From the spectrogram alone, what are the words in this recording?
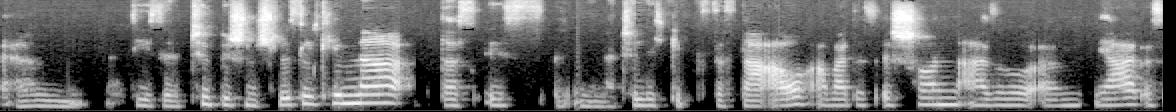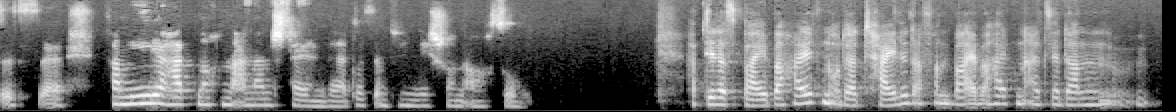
ähm, diese typischen Schlüsselkinder, das ist, natürlich gibt es das da auch, aber das ist schon, also ähm, ja, das ist, äh, Familie hat noch einen anderen Stellenwert, das empfinde ich schon auch so. Habt ihr das beibehalten oder Teile davon beibehalten, als ihr dann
